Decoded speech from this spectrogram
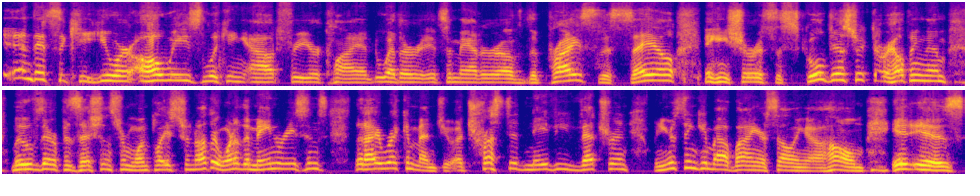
And that's the key. You are always looking out for your client, whether it's a matter of the price, the sale, making sure it's the school district, or helping them move their possessions from one place to another. One of the main reasons that I recommend you, a trusted Navy veteran, when you're thinking about buying or selling a home, it is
